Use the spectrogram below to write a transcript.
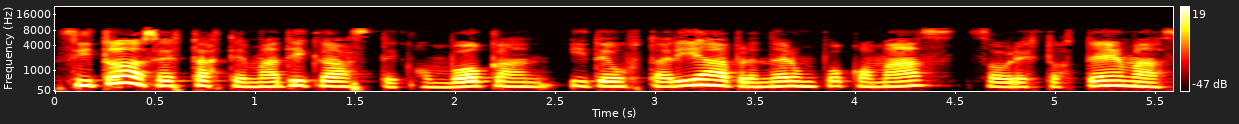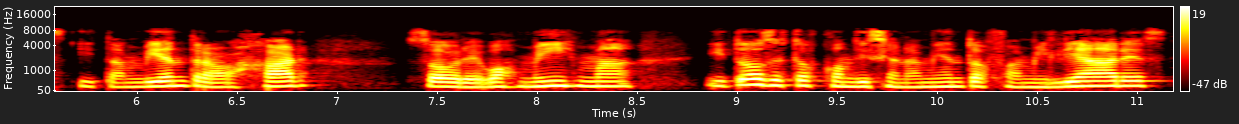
Si todas estas temáticas te convocan y te gustaría aprender un poco más sobre estos temas y también trabajar sobre vos misma y todos estos condicionamientos familiares,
